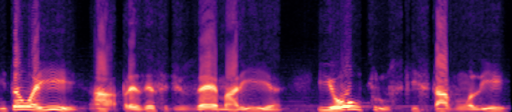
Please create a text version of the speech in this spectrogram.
Então aí a presença de José, Maria e outros que estavam ali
